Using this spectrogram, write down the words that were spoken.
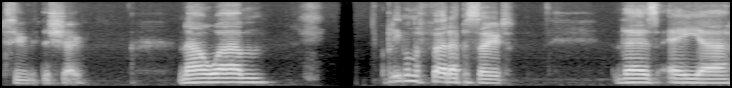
to the show. Now, um, I believe on the third episode, there's a uh,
